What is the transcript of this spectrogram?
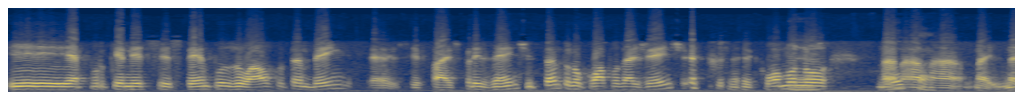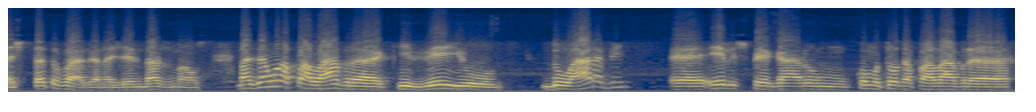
e é porque nesses tempos o álcool também é, se faz presente, tanto no copo da gente, como é. no, na, na, na, na, na, tanto faz, é na higiene das mãos. Mas é uma palavra que veio do árabe, é, eles pegaram, como toda palavra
